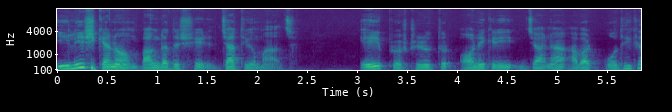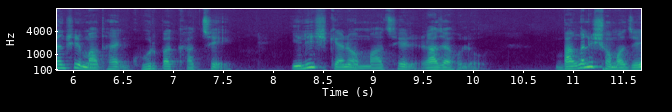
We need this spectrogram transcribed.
ইলিশ কেন বাংলাদেশের জাতীয় মাছ? এই প্রশ্নের উত্তর অনেকেরই জানা, আবার অধিকাংশের মাথায় ঘুরপাক খাচ্ছে, ইলিশ কেন মাছের রাজা হলো? বাঙালি সমাজে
